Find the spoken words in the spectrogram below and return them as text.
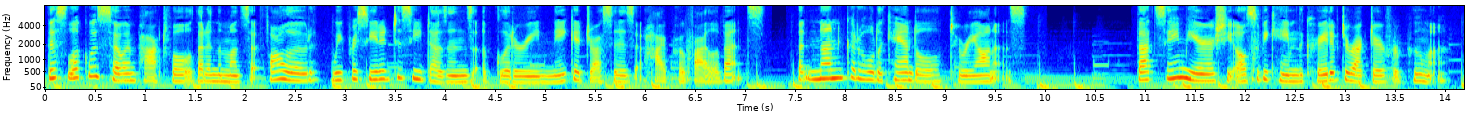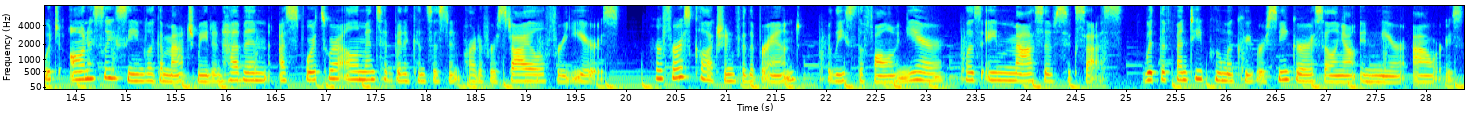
This look was so impactful that in the months that followed, we proceeded to see dozens of glittery naked dresses at high profile events, but none could hold a candle to Rihanna's. That same year, she also became the creative director for Puma, which honestly seemed like a match made in heaven, as sportswear elements had been a consistent part of her style for years. Her first collection for the brand, released the following year, was a massive success, with the Fenty Puma Creeper sneaker selling out in mere hours,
